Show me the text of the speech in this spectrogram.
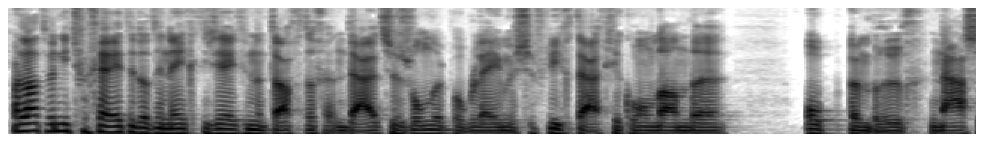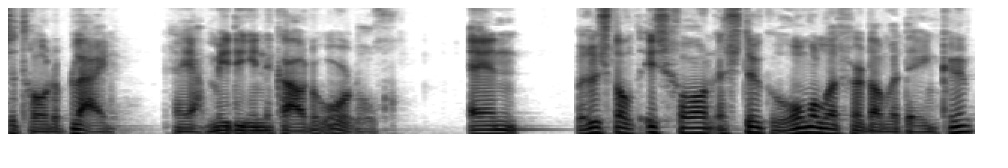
Maar laten we niet vergeten dat in 1987 een Duitser zonder problemen zijn vliegtuigje kon landen op een brug naast het Rode Plein. En ja, midden in de Koude Oorlog. En Rusland is gewoon een stuk rommeliger dan we denken.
